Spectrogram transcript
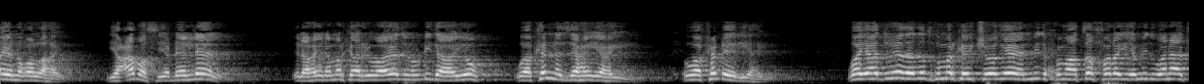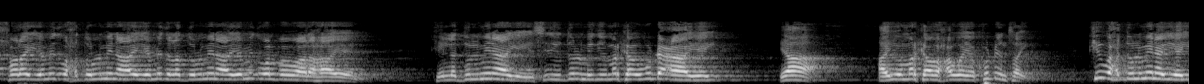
Ayay noqon lahayd. Iyo cabas iyo dheeldheel. Ilaahayna markaa riwaayad inuu dhigaayo waa ka nasahan yahay waa ka dheer yahay waayo adduunyada dadku markay joogeen mid xumaato falay iyo mid wanaag falay iyo mid wax dulminaayo iyo mid la dulminaayo mid walba waa lahaayeen. Kii la dulminaayey sidii dulmigii markaa ugu dhacaayey yaa ayuu markaa waxa weeye ku dhintay. Kii wax dulminayey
